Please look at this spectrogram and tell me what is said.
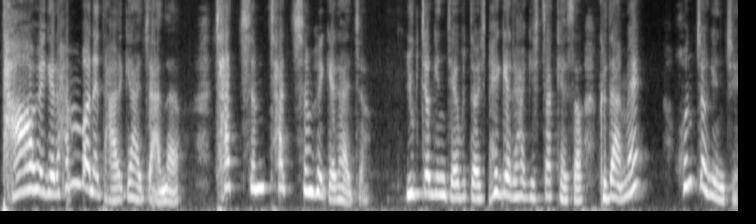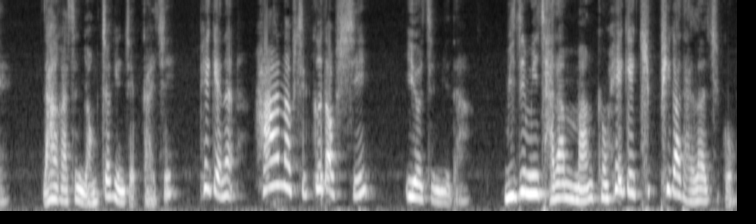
다 회개를 한 번에 다 하게 하지 않아요. 차츰 차츰 회개를 하죠. 육적인 죄부터 회개를 하기 시작해서 그 다음에 혼적인 죄, 나아가서 영적인 죄까지 회개는 한없이 끝없이 이어집니다. 믿음이 자란 만큼 회개 깊이가 달라지고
